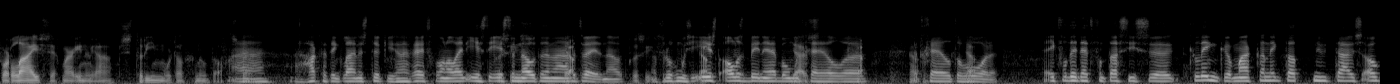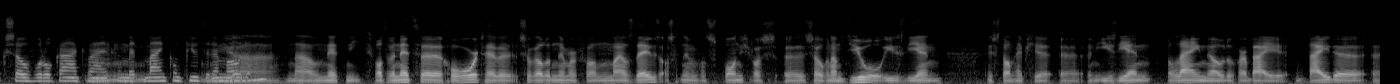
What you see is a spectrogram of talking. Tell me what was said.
voor live, zeg maar, in een ja, stream wordt dat genoemd afgespeeld. Uh, hij hakt het in kleine stukjes en geeft gewoon alleen eerst de eerste noot en daarna ja. de tweede noot. Precies. En vroeger moest je ja. eerst alles binnen hebben om Juist. het geheel, uh, ja. het geheel te horen. Ik vond dit net fantastisch uh, klinken, maar kan ik dat nu thuis ook zo voor elkaar krijgen mm, met mijn computer en modem? Ja, nou net niet. Wat we net uh, gehoord hebben, zowel het nummer van Miles Davis als het nummer van Sponge was zogenaamd dual ISDN. Dus dan heb je uh, een ISDN-lijn nodig waarbij je beide uh,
